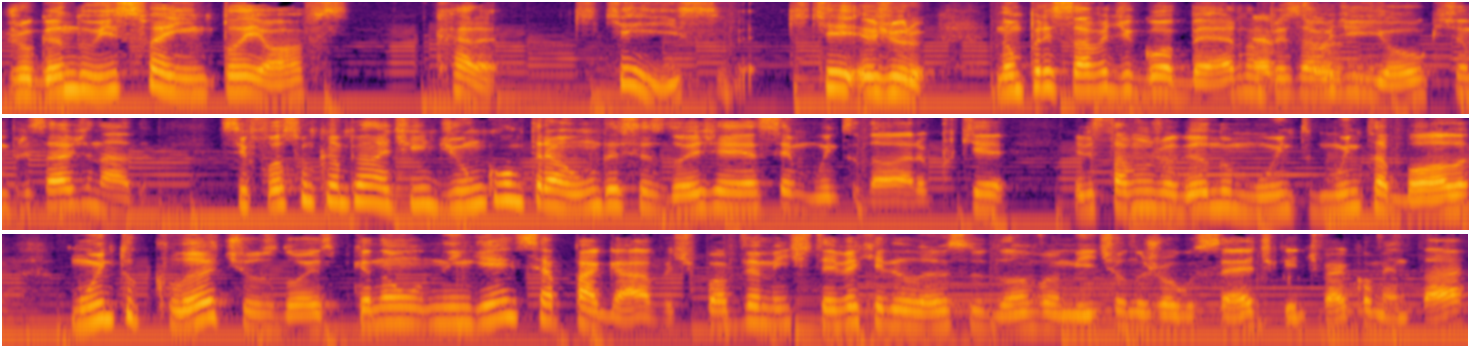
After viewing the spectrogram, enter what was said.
Jogando isso aí em playoffs. Cara, que que é isso, velho? Que que é... Eu juro, não precisava de Gobert, não é precisava absurdo. de Jokic, não precisava de nada. Se fosse um campeonatinho de um contra um desses dois, já ia ser muito da hora. Porque eles estavam jogando muito, muita bola, muito clutch os dois, porque não ninguém se apagava. Tipo, obviamente teve aquele lance do Donovan Mitchell no jogo 7, que a gente vai comentar,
